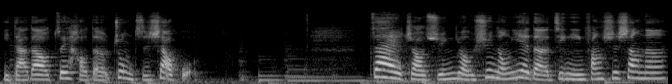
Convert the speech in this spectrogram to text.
以达到最好的种植效果。在找寻有序农业的经营方式上呢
